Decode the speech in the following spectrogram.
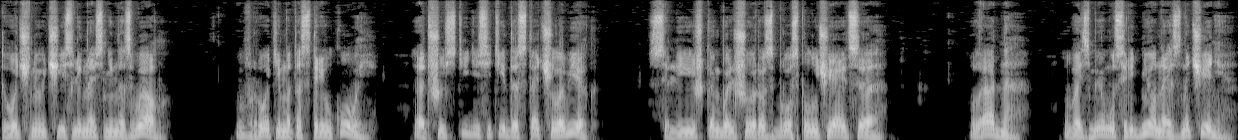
Точную численность не назвал. В роте мотострелковой от 60 до 100 человек. Слишком большой разброс получается. Ладно, возьмем усредненное значение.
